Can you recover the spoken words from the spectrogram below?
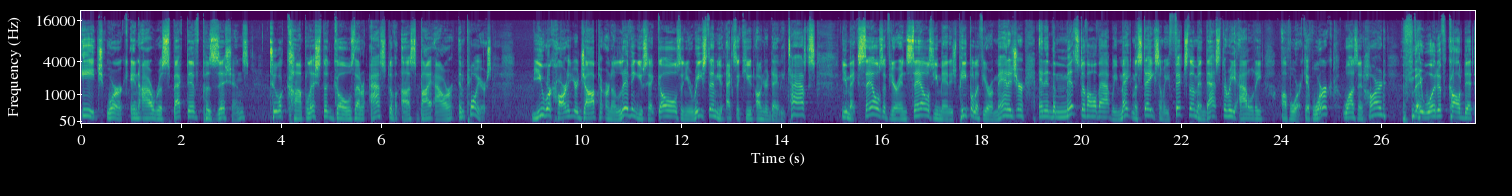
each work in our respective positions to accomplish the goals that are asked of us by our employers. You work hard at your job to earn a living, you set goals and you reach them, you execute on your daily tasks. You make sales if you're in sales, you manage people if you're a manager. And in the midst of all that, we make mistakes and we fix them. And that's the reality of work. If work wasn't hard, they would have called it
